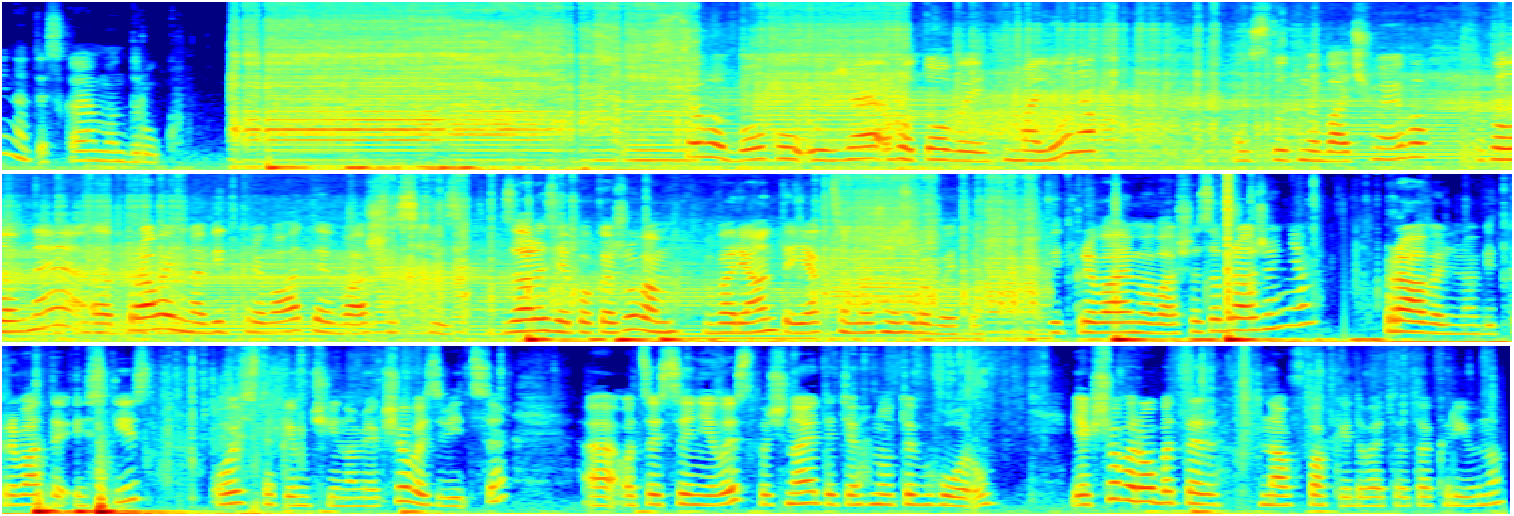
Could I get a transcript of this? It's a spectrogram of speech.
і натискаємо друк. З цього боку вже готовий малюнок. Ось тут ми бачимо його. Головне е, правильно відкривати ваш ескіз. Зараз я покажу вам варіанти, як це можна зробити. Відкриваємо ваше зображення. Правильно відкривати ескіз ось таким чином. Якщо ви звідси е, оцей синій лист починаєте тягнути вгору. Якщо ви робите навпаки, давайте так рівно.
